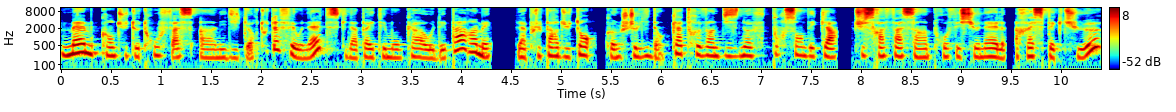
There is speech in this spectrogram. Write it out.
même quand tu te trouves face à un éditeur tout à fait honnête, ce qui n'a pas été mon cas au départ, hein, mais la plupart du temps, comme je te lis dans 99% des cas, tu seras face à un professionnel respectueux,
